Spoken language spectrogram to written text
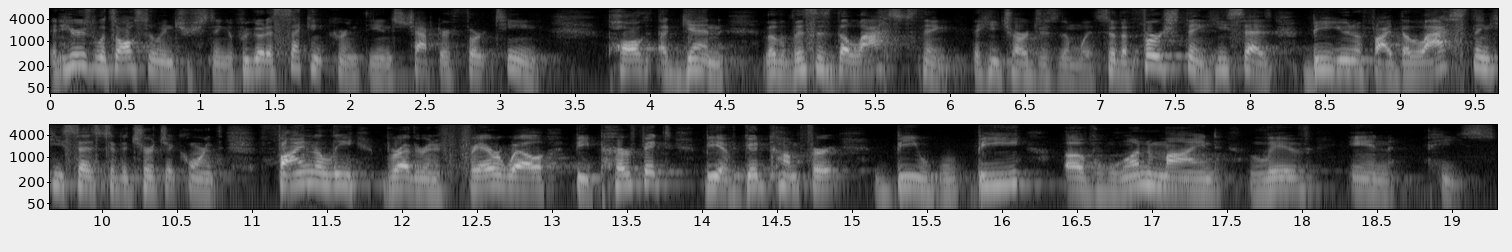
And here's what's also interesting. If we go to 2 Corinthians chapter 13, Paul, again, this is the last thing that he charges them with. So the first thing he says, be unified. The last thing he says to the church at Corinth, finally, brethren, farewell, be perfect, be of good comfort, be, be of one mind, live in peace.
